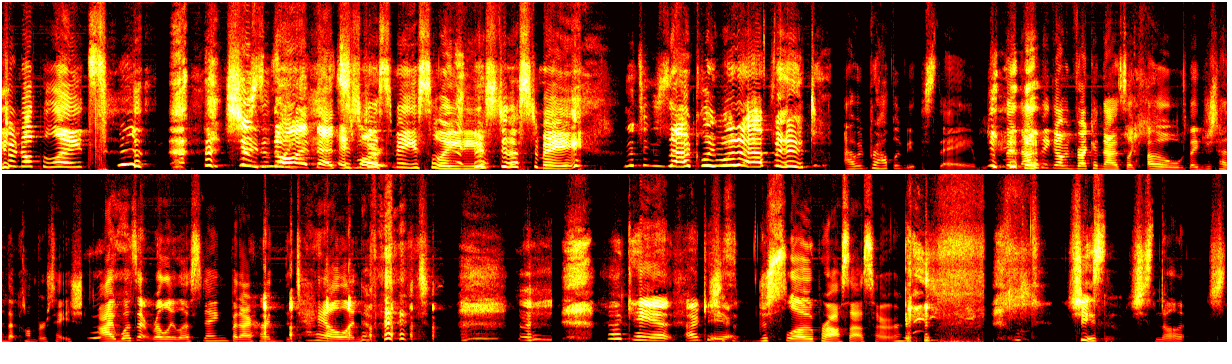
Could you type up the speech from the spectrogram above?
no, turn off the lights. She's not that smart. It's just me, sweetie. It's just me. That's exactly what happened. I would probably be the same. Then I think I would recognize, like, oh, they just had that conversation. I wasn't really listening, but I heard the tail end of it. I can't. I can't. just slow processor. She's she's not. She's-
